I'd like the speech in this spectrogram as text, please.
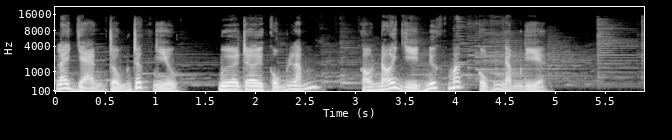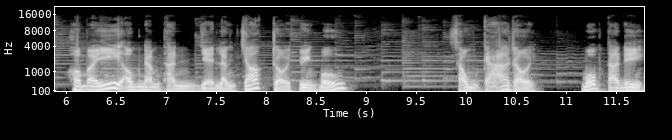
lá vàng trũng rất nhiều, mưa rơi cũng lắm, còn nói gì nước mắt cũng nằm đìa. Hôm ấy ông Nam Thành về lần chót rồi tuyên bố Xong cả rồi, mốt ta đi.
